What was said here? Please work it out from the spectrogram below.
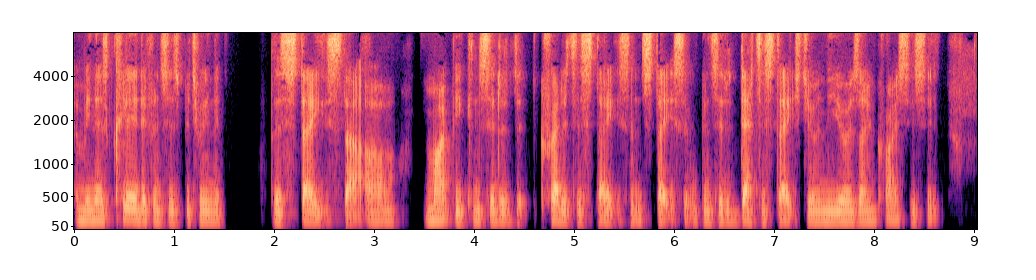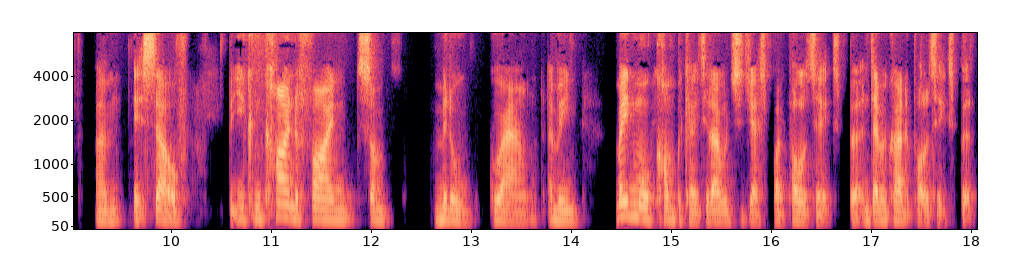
I mean, there's clear differences between the, the states that are might be considered creditor states and states that were considered debtor states during the eurozone crisis it, um, itself. But you can kind of find some middle ground. I mean, made more complicated, I would suggest, by politics, but and democratic politics. But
